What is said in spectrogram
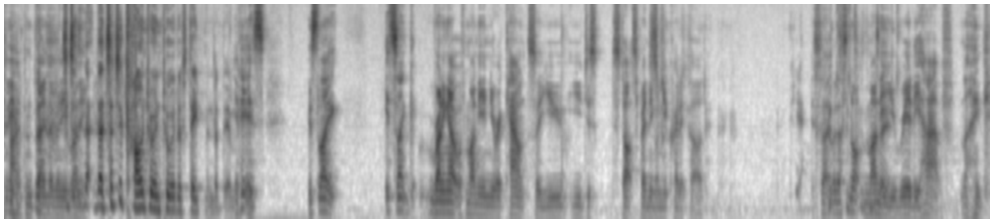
many of them don't have any It's money. that- that's such a counterintuitive statement that they It make is. It's like it's like running out of money in your account, so you you just start spending on your credit card. Yeah. It's like, but that's not money you really have. Like,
